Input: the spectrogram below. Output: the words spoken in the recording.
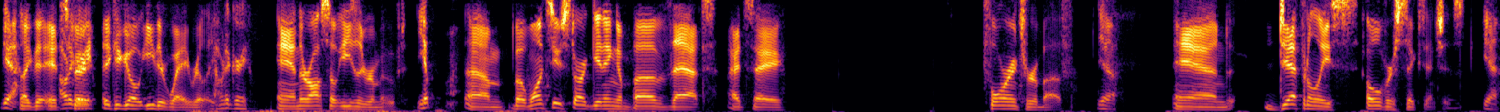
Yeah. Like the, it's I would very, agree. it could go either way, really, I would agree. and they're also easily removed. Yep. Um, but once you start getting above that, I'd say four inch or above, Yeah. and definitely over six inches. Yeah.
